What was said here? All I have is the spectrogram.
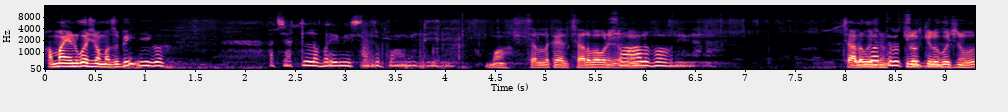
అమ్మ ఎన్ని వచ్చిన అమ్మ చూపి? ఇగో ఆ చెట్లలో భయం వేసింది ఉంటాయి అమ్మా తెల్లకాయలు చాలా బాగున్నాయి చాలా బాగున్నాయి చాలా వచ్చినావు కిలో కిలోకి వచ్చినావు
